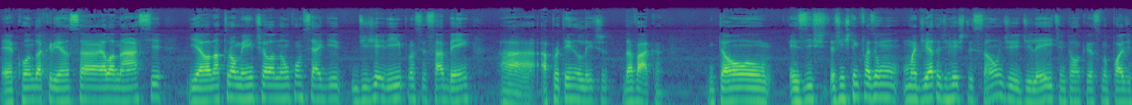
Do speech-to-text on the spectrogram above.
É quando a criança ela nasce e ela naturalmente ela não consegue digerir e processar bem a, a proteína do leite da vaca. Então existe, a gente tem que fazer um, uma dieta de restrição de, de, leite, então a criança não pode.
